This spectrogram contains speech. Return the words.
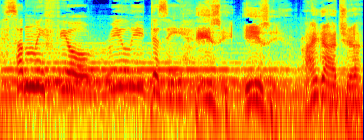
I suddenly feel really dizzy. Easy, easy. I gotcha.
